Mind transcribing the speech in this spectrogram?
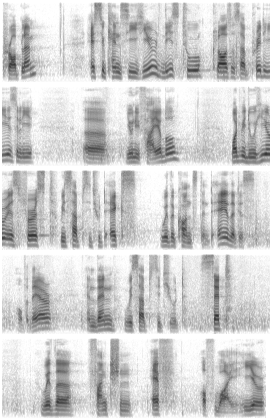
problem. As you can see here, these two clauses are pretty easily uh, unifiable. What we do here is first we substitute x with a constant a, that is over there, and then we substitute z with the function f of y here,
